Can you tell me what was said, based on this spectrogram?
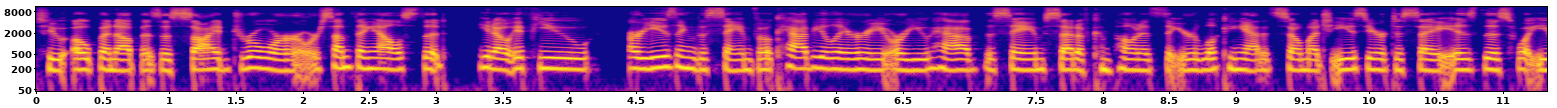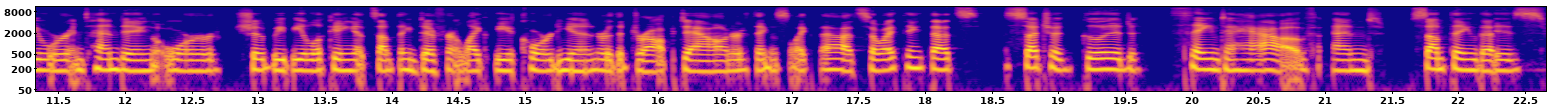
to open up as a side drawer or something else that, you know, if you are using the same vocabulary or you have the same set of components that you're looking at, it's so much easier to say, is this what you were intending? Or should we be looking at something different like the accordion or the drop down or things like that? So I think that's such a good thing to have and something that is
